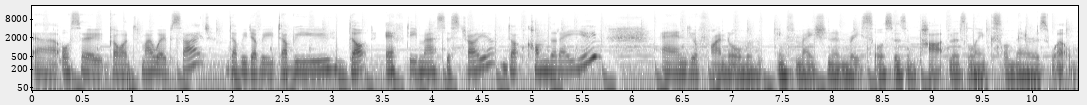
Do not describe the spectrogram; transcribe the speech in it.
uh, also go onto my website www.fdmasaustralia.com.au, and you'll find all the information and resources and partners links on there as well.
